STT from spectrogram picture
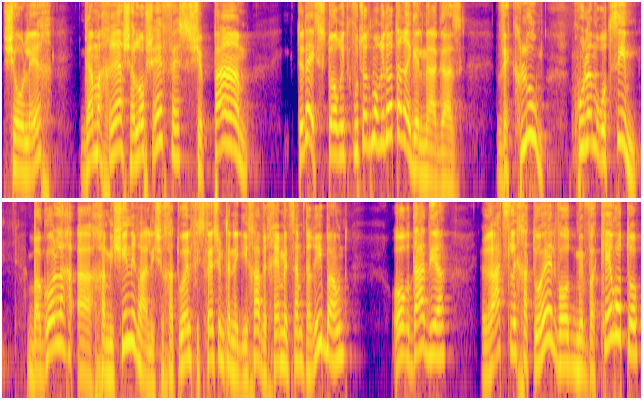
שהולך גם אחרי השלוש אפס שפעם אתה יודע היסטורית קבוצות מורידות הרגל מהגז וכלום כולם רוצים בגול החמישי נראה לי שחתואל פספס שם את הנגיחה וחמד שם את הריבאונד אור דדיה רץ לחטואל ועוד מבקר אותו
